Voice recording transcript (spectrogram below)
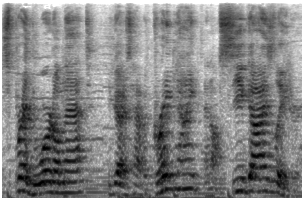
Spread the word on that. You guys have a great night, and I'll see you guys later.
